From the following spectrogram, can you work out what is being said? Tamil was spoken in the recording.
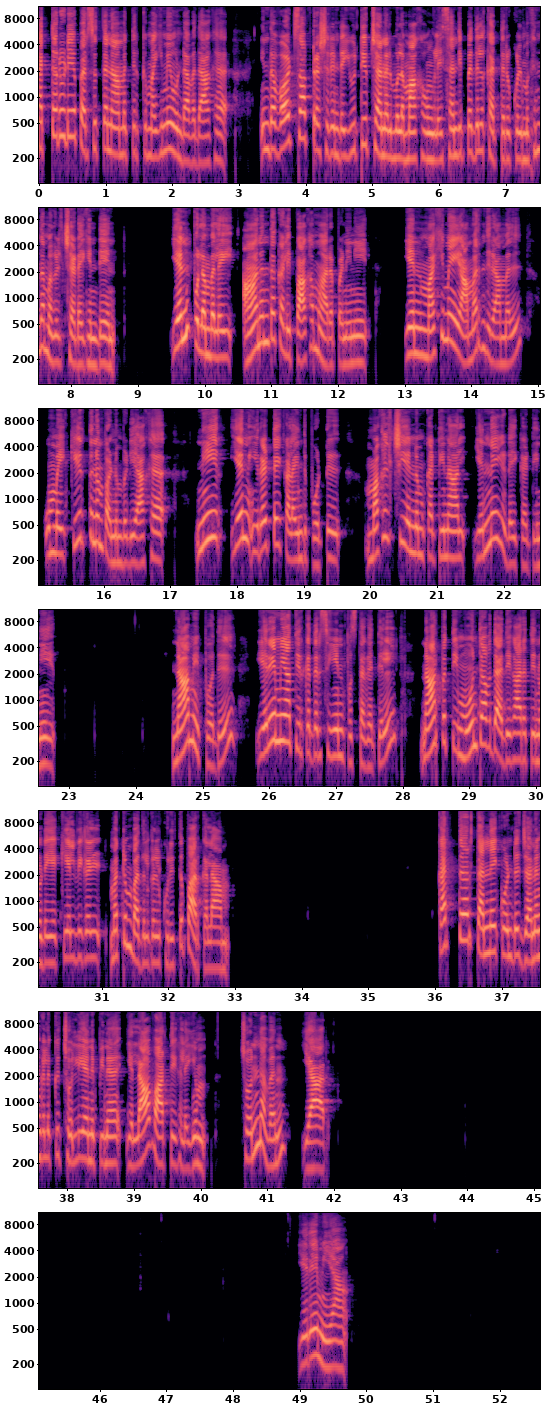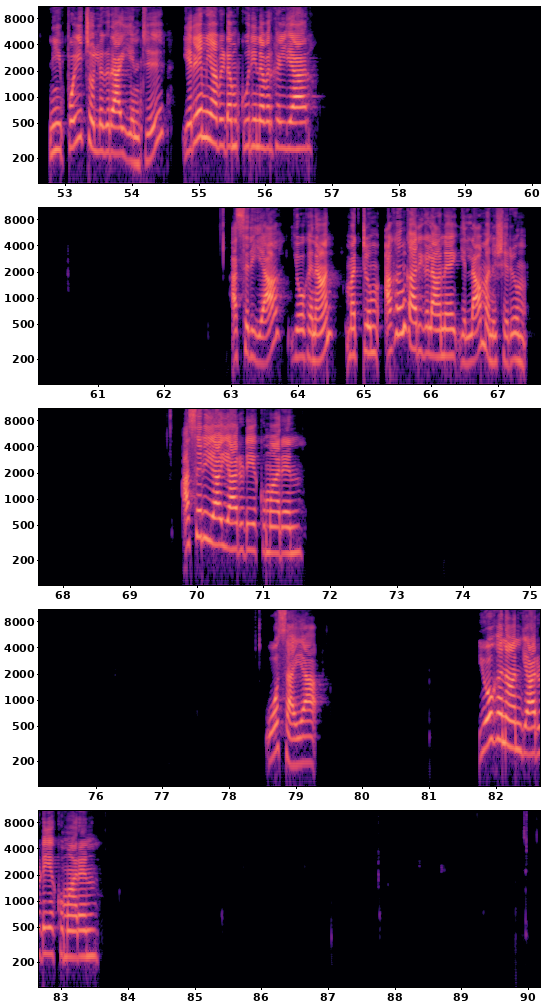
கத்தருடைய பரிசுத்த நாமத்திற்கு மகிமை உண்டாவதாக. இந்த வேர்ட்ஸ் ஆஃப் ட்ரெஷர் என்ற யூடியூப் சேனல் மூலமாக உங்களை சந்திப்பதில் கர்த்தருக்குள் மிகுந்த மகிழ்ச்சி அடைகின்றேன். என் புலம்பலை ஆனந்த களிப்பாக மாறப்பணினீர் என் மகிமையை அமர்ந்திராமல் உம்மை கீர்த்தனம் பண்ணும்படியாக நீர் என் இரட்டை களைந்து போட்டு மகிழ்ச்சி என்னும் கட்டினால் என்னை இடை கட்டினீர். நாம் இப்போது எரேமியா தீர்க்கதரிசியின் புஸ்தகத்தில் நாற்பத்தி மூன்றாவது அதிகாரத்தினுடைய கேள்விகள் மற்றும் பதில்கள் குறித்து பார்க்கலாம். கர்த்தர் தன்னை கொண்டு ஜனங்களுக்கு சொல்லி அனுப்பின எல்லா வார்த்தைகளையும் சொன்னவன் யார்? எரேமியா நீ பொய் சொல்லுகிறாய் என்று எரேமியாவிடம் கூறினவர்கள் யார்? அசரியா யோகனான் மற்றும் அகங்காரிகளான எல்லா மனுஷரும். அசரியா யாருடைய குமாரன்? ஓசாயா. யோகனான் யாருடைய குமாரன்?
